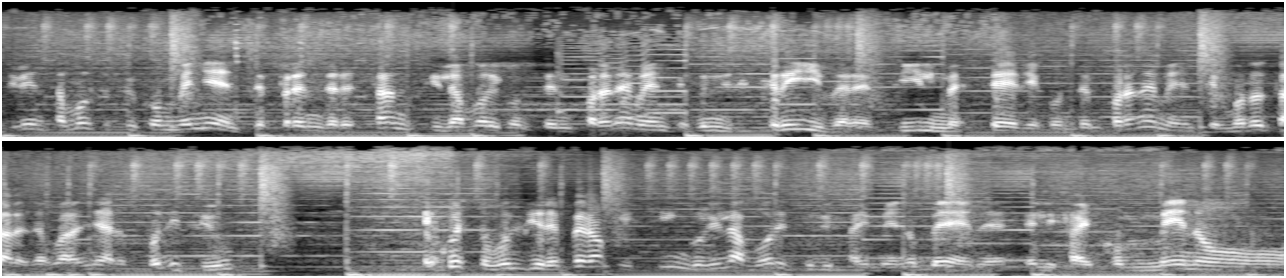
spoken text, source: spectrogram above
diventa molto più conveniente prendere tanti lavori contemporaneamente, quindi scrivere film e serie contemporaneamente in modo tale da guadagnare un po' di più e questo vuol dire però che i singoli lavori tu li fai meno bene e li fai con meno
